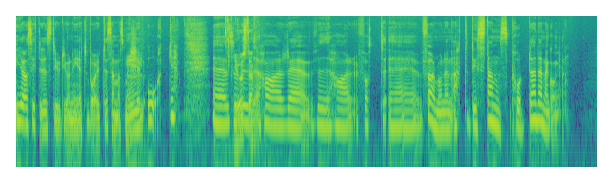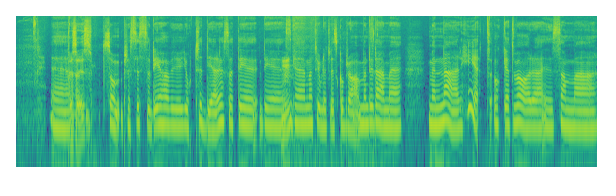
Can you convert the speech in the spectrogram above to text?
Jag sitter i studion i Göteborg tillsammans med Mm. Kjell-Åke. Eh, Så Just vi det. har, eh, vi har fått eh, förmånen att distanspodda denna gången. Eh, Precis. Som, precis, så det har vi ju gjort tidigare så att det, det Mm. ska naturligtvis gå bra. Men det där med, med närhet och att vara i samma,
